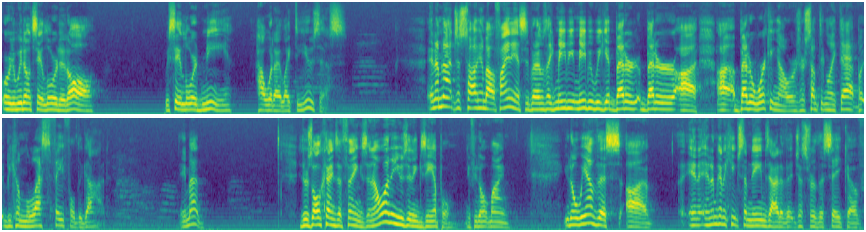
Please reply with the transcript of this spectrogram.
or we don't say Lord at all. We say, Lord, me, how would I like to use this? And I'm not just talking about finances, but I was like, maybe, maybe we get better, better, uh, uh, better working hours or something like that, but become less faithful to God. Amen. There's all kinds of things. And I want to use an example, if you don't mind. You know, we have this, uh, and, and I'm going to keep some names out of it just for the sake of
